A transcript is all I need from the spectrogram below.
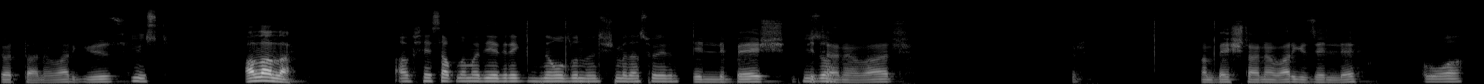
4 tane var. 100. 100. Allah Allah. Abi şey hesaplama diye direkt ne olduğunu düşünmeden söyledim. 55 2 110. tane var. Lan 5 tane var 150. Oha.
